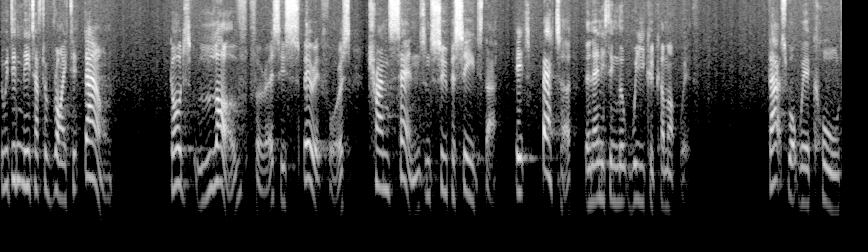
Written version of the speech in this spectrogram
that we didn't need to have to write it down? God's love for us, his spirit for us, transcends and supersedes that. It's better than anything that we could come up with. That's what we're called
